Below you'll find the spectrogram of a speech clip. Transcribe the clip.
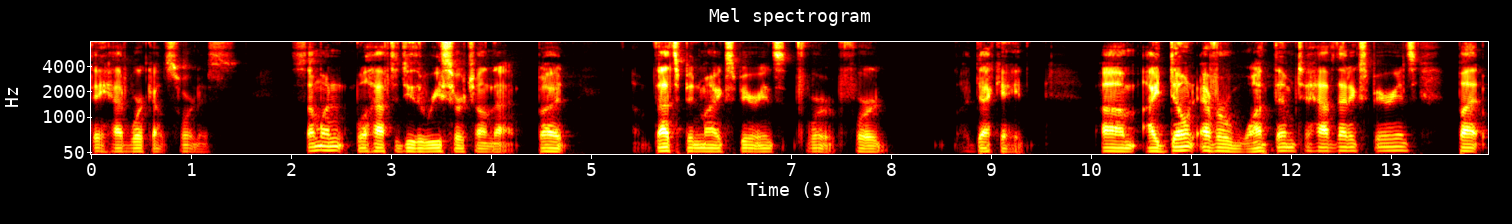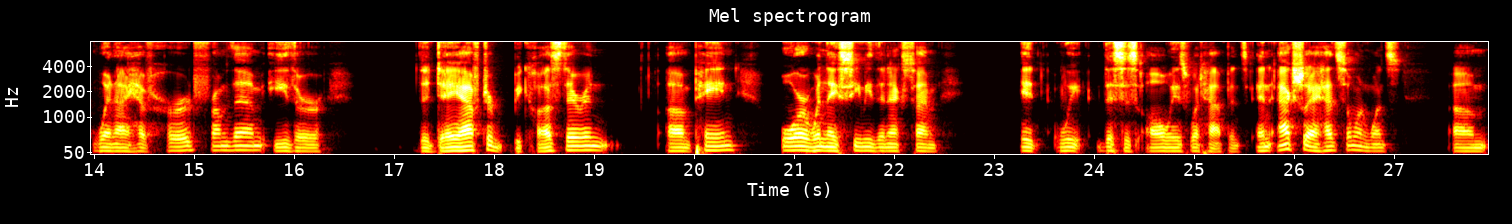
they had workout soreness. Someone will have to do the research on that, but um, that's been my experience for for a decade. Um, I don't ever want them to have that experience, but when I have heard from them, either the day after because they're in um, pain, or when they see me the next time, it we this is always what happens. And actually, I had someone once um,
